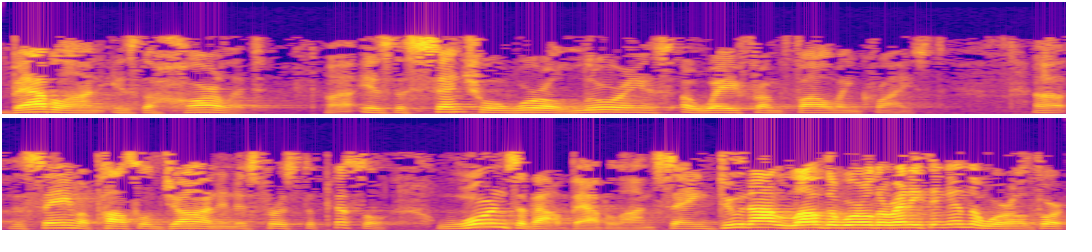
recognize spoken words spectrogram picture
Babylon is the harlot, uh, is the sensual world luring us away from following Christ. Uh, the same Apostle John in his first epistle warns about Babylon, saying, Do not love the world or anything in the world, for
